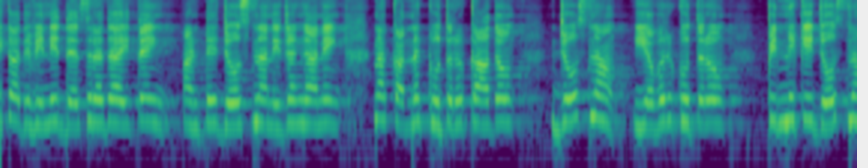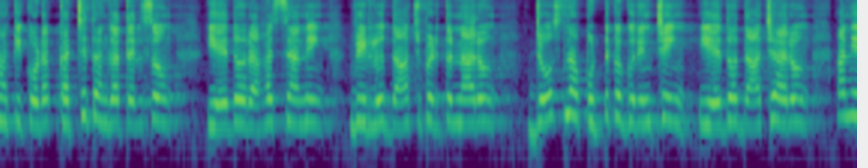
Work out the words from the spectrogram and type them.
ఇక అది విని దశరథ అయితే అంటే జ్యోత్స్న నిజంగానే నా కన్న కూతురు కాదు. జ్యోత్స్న ఎవరు కూతురు? పిన్నికి జ్యోత్స్నాకి కూడా ఖచ్చితంగా తెలుసు. ఏదో రహస్యాన్ని వీళ్ళు దాచిపెడుతున్నారు. జోస్న పుట్టుక గురించి ఏదో దాచారు అని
